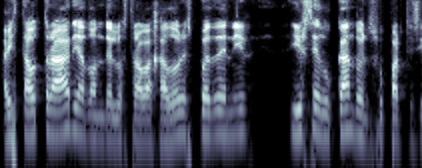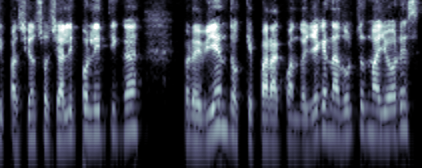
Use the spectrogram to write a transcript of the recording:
ahí está otra área donde los trabajadores pueden ir irse educando en su participación social y política, previendo que para cuando lleguen adultos mayores,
